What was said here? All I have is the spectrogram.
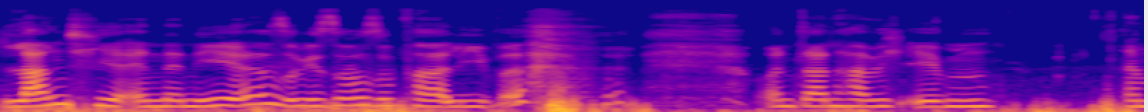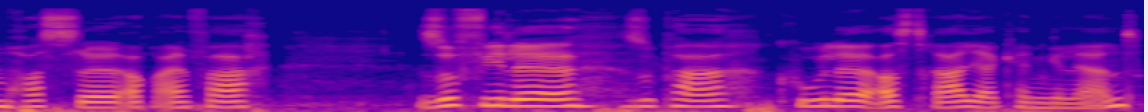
Land hier in der Nähe sowieso super liebe. Und dann habe ich eben im Hostel auch einfach so viele super coole Australier kennengelernt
